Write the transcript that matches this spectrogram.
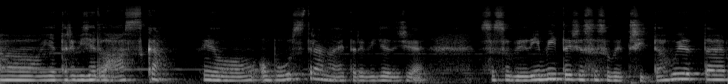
Uh, je tady vidět láska, jo, obou strana. Je tady vidět, že se sobě líbíte, že se sobě přitahujete.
